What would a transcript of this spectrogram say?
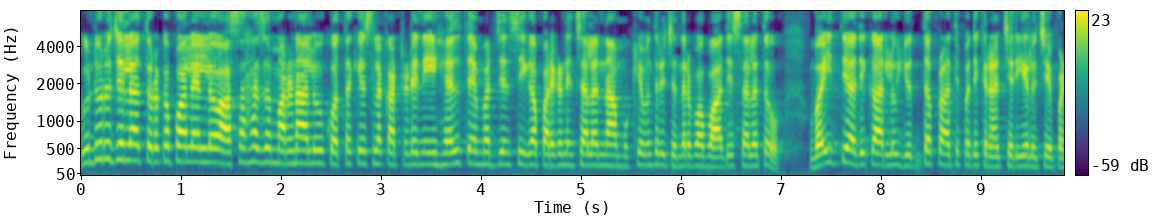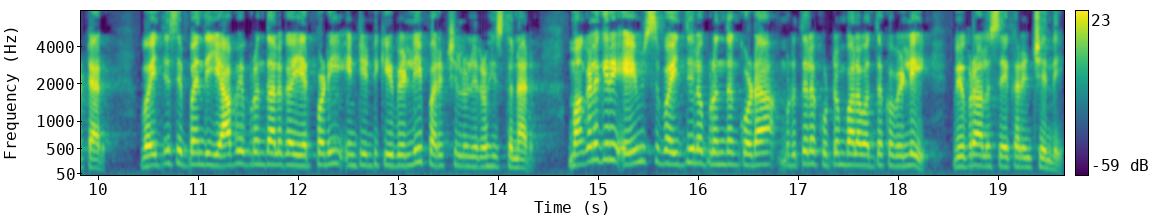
గుంటూరు జిల్లా తురకపాలెంలో అసహజ మరణాలు కొత్త కేసుల కట్టడిని హెల్త్ ఎమర్జెన్సీగా పరిగణించాలన్న ముఖ్యమంత్రి చంద్రబాబు ఆదేశాలతో వైద్య అధికారులు యుద్ధ ప్రాతిపదికన చర్యలు చేపట్టారు. వైద్య సిబ్బంది యాభై బృందాలుగా ఏర్పడి ఇంటింటికి వెళ్ళి పరీక్షలు నిర్వహిస్తున్నారు. మంగళగిరి ఎయిమ్స్ వైద్యుల బృందం కూడా మృతుల కుటుంబాల వద్దకు వెళ్ళి వివరాలు సేకరించింది.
